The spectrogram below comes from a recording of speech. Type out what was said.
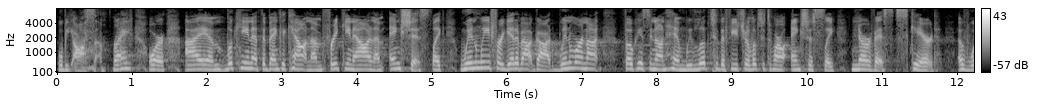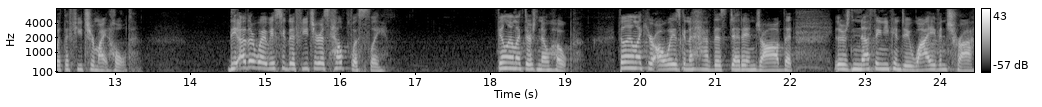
will be awesome, right? Or I am looking at the bank account and I'm freaking out and I'm anxious. Like when we forget about God, when we're not focusing on Him, we look to the future, look to tomorrow anxiously, nervous, scared of what the future might hold. The other way we see the future is helplessly, feeling like there's no hope, feeling like you're always going to have this dead end job that there's nothing you can do. Why even try?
